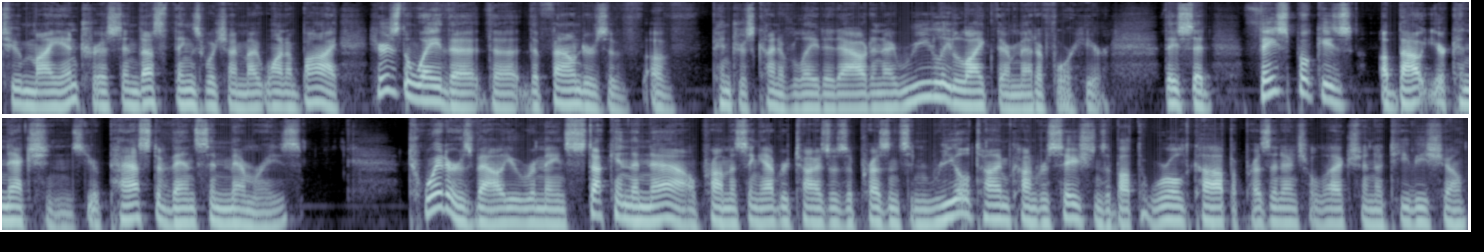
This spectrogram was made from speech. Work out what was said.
to my interests, and thus things which I might want to buy. Here's the way the the the founders of of Pinterest kind of laid it out, and I really like their metaphor here. They said Facebook is about your connections, your past events and memories. Twitter's value remains stuck in the now, promising advertisers a presence in real time conversations about the World Cup, a presidential election, a TV show.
